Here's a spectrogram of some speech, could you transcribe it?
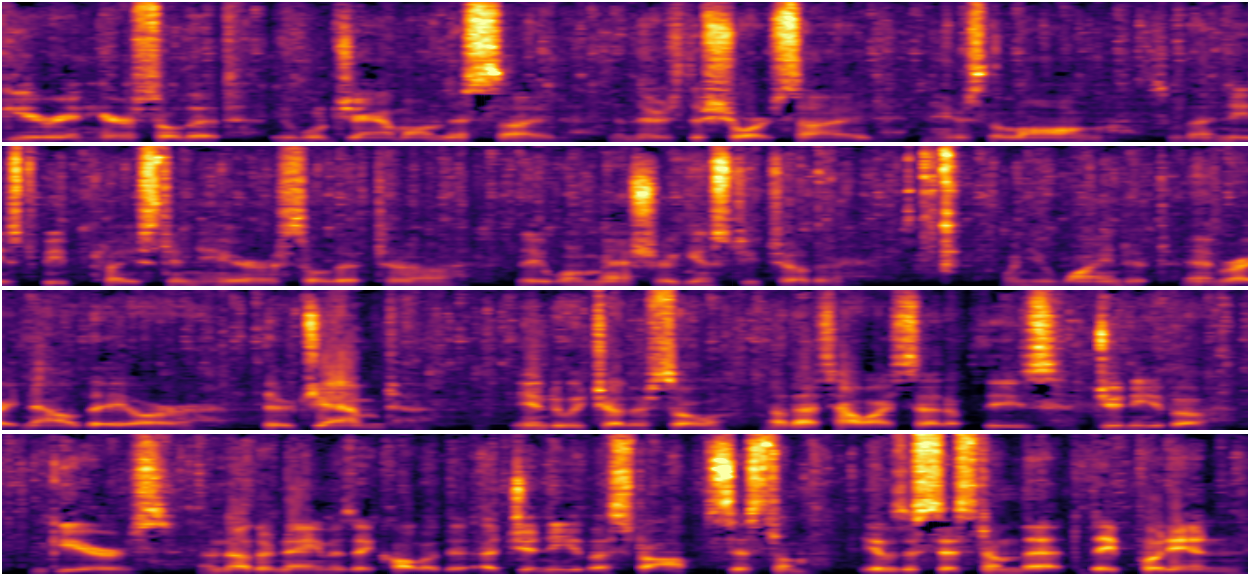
gear in here so that it will jam on this side. And there's the short side, and here's the long. So that needs to be placed in here so that uh, they will mesh against each other when you wind it. And right now they are they're jammed into each other. So now that's how I set up these Geneva gears. Another name is they call it a Geneva stop system. It was a system that they put in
